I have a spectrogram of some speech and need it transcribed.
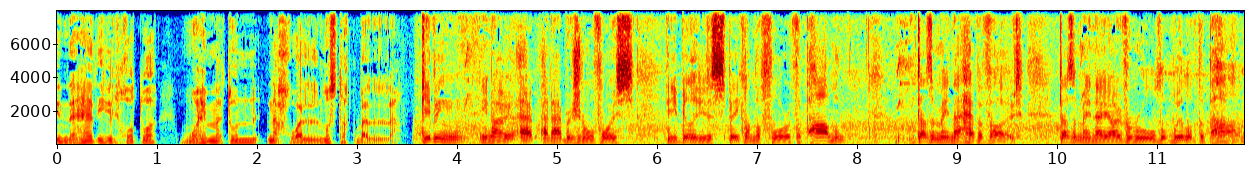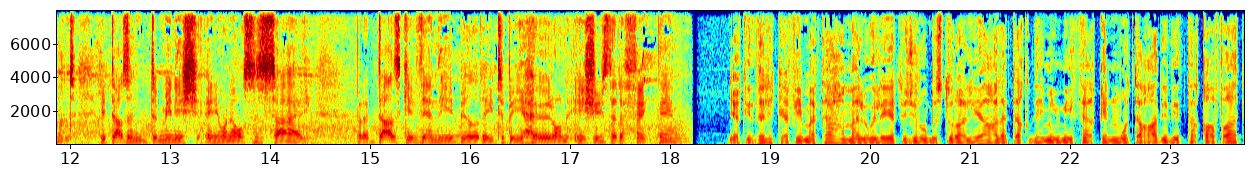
إن هذه الخطوة مهمة نحو المستقبل. Giving, you know, an Aboriginal voice the ability to speak on the floor of the Parliament doesn't mean they have a vote, doesn't mean they overrule the will of the Parliament, it doesn't diminish anyone else's say, but it does give them the ability to be heard on issues that affect them. يأتي ذلك فيما تعمل ولاية جنوب استراليا على تقديم ميثاق متعدد الثقافات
